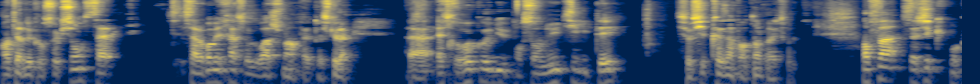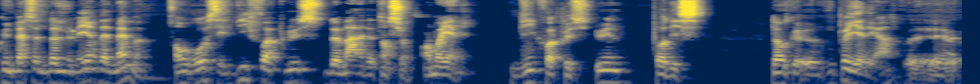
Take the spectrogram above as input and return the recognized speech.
en termes de construction, ça, ça le remettra sur le droit chemin, en fait, parce que là, euh, être reconnu pour son utilité, c'est aussi très important pour humain. Enfin, sachez que pour qu'une personne donne le meilleur d'elle-même, en gros, c'est 10 fois plus de marge d'attention, en moyenne. 10 fois plus, une pour 10. Donc, euh, vous pouvez y aller. Hein. Euh,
